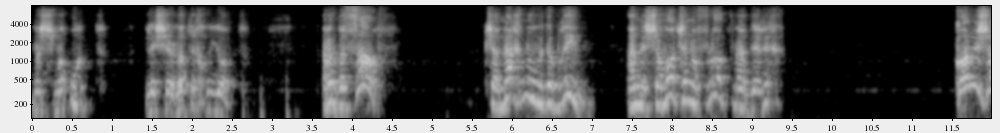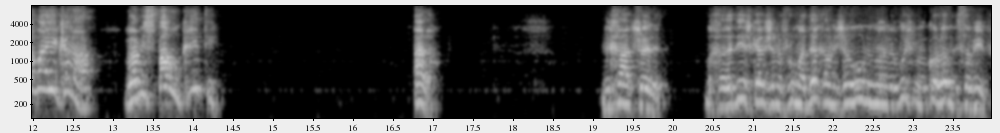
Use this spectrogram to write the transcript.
משמעות לשאלות איכויות, אבל בסוף, כשאנחנו מדברים על נשמות שנופלות מהדרך, כל נשמה יקרה, והמספר הוא קריטי. הלאה. מיכל שואלת, בחרדי יש כאלה שנפלו מהדרך, אבל נשארו עם הלבוש ומכל עוד מסביב.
